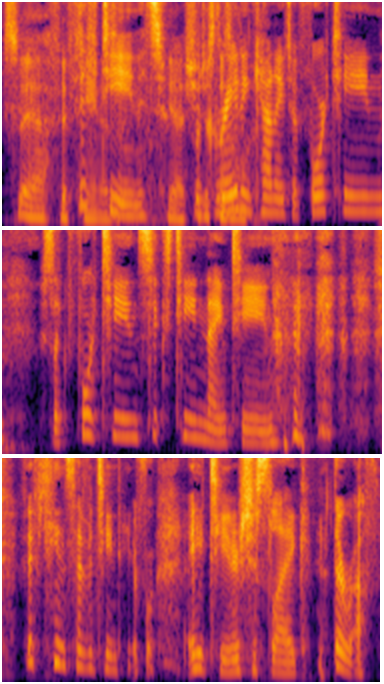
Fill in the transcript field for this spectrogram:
so yeah 15, is- 15. It's yeah, she just great counting to 14 It's like 14, 16, 19, 15, 17, 18 are just like, they're rough.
